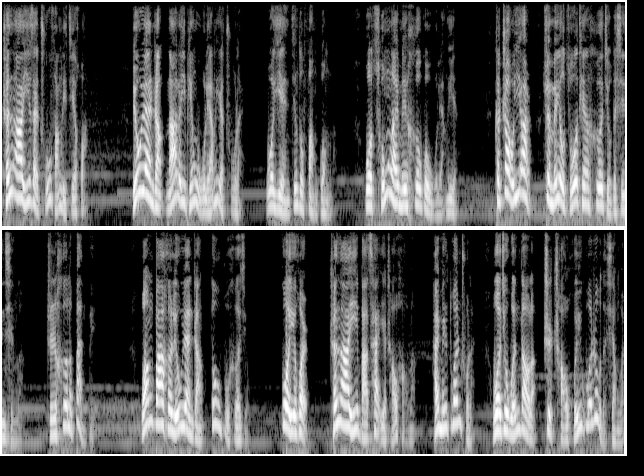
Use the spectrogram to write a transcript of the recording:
陈阿姨在厨房里接话。刘院长拿了一瓶五粮液出来，我眼睛都放光了。我从来没喝过五粮液，可赵一二却没有昨天喝酒的心情了，只喝了半杯。王八和刘院长都不喝酒。过一会儿，陈阿姨把菜也炒好了，还没端出来。我就闻到了是炒回锅肉的香味。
